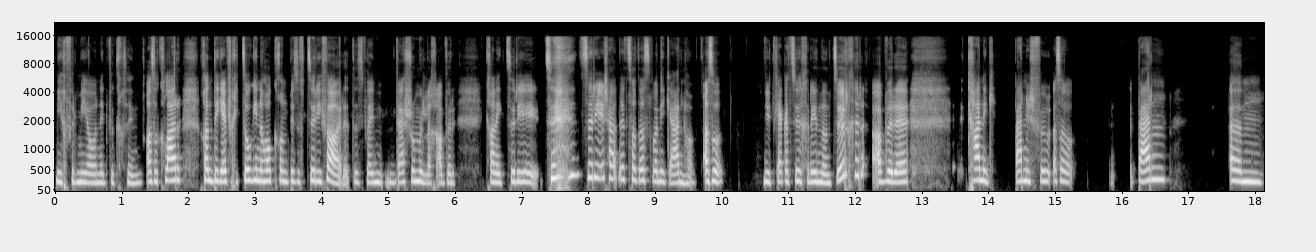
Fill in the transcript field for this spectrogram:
mich für mich auch nicht wirklich Sinn. Also klar, könnte ich einfach in den Zug hocken und bis auf Zürich fahren. Das wäre wär schon möglich, aber kann ich Zürich, Zürich ist halt nicht so das, was ich gerne habe. Also nicht gegen Zürcherinnen und Zürcher, aber äh, kann ich. Bern ist viel, also Bern Ähm,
